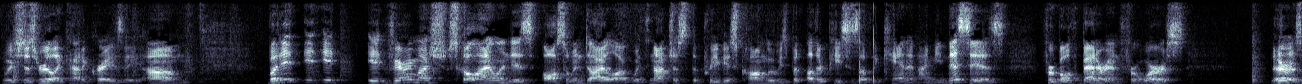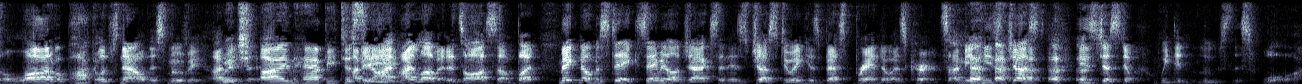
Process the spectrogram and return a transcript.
which is really kind of crazy. Um, but it, it, it, it very much, Skull Island is also in dialogue with not just the previous Kong movies, but other pieces of the canon. I mean, this is, for both better and for worse, there is a lot of apocalypse now in this movie. I Which mean, I'm happy to I see. mean, I, I love it. It's awesome. But make no mistake, Samuel L. Jackson is just doing his best Brando as Kurtz. I mean, he's just, he's just, you know, we didn't lose this war.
